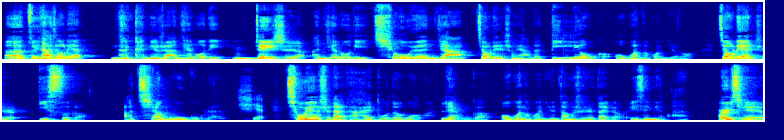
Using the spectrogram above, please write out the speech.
呃，最佳教练。那肯定是安切洛蒂，嗯，这是安切洛蒂球员加教练生涯的第六个欧冠的冠军了，教练是第四个啊，前无古人。是球员时代他还夺得过两个欧冠的冠军，当时是代表 AC 米兰。而且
